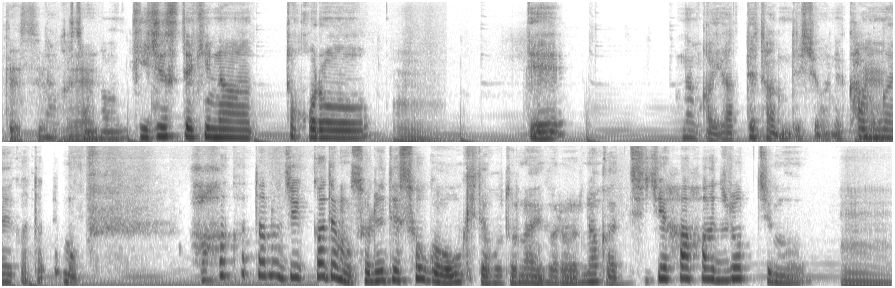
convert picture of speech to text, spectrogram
ですよなんかそね。の技術的なところうん、でなんかやってたんでしょうね考え方、でも母方の実家でもそれで齟齬起きたことないからなんか父母どっちもうん、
